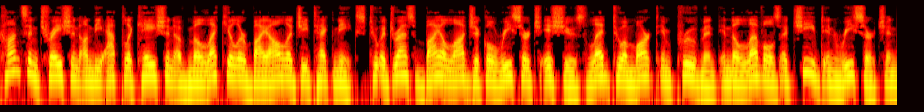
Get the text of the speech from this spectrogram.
Concentration on the application of molecular biology techniques to address biological research issues led to a marked improvement in the levels achieved in research and,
